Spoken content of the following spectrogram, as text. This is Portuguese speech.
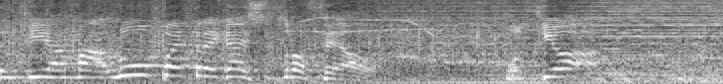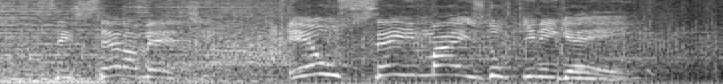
aqui a Malu para entregar esse troféu. Porque, ó, sinceramente, eu sei mais do que ninguém.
